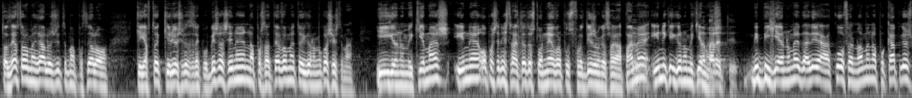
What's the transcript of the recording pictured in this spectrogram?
Το δεύτερο μεγάλο ζήτημα που θέλω και γι' αυτό κυρίως ήρθα στην εκπομπή σας είναι να προστατεύουμε το υγειονομικό σύστημα. Οι υγειονομικοί μας είναι όπως είναι οι στρατιώτες στον Εύρο που τους φροντίζουμε και τους αγαπάμε, είναι και οι υγειονομικοί Είναι μας. απαραίτητοι. Μην πηγαίνουμε, δηλαδή ακούω φαινόμενα που κάποιος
